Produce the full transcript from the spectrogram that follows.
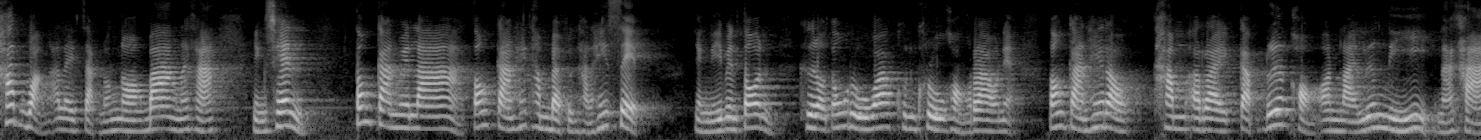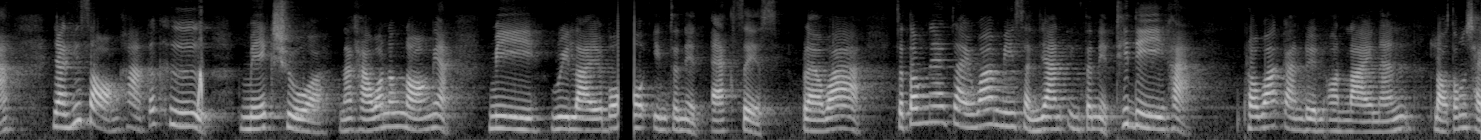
คาดหวังอะไรจากน้องๆบ้างนะคะ อย่างเช่น ต้องการเวลาต้องการให้ทำแบบฝึกหัดให้เสร็จ อย่างนี้เป็นต้นคือเราต้องรู้ว่าคุณครูของเราเนี่ยต้องการให้เราทำอะไรกับเรื่องของออนไลน์เรื่องนี้นะคะ อย่างที่สองค่ะก็คือ make sure นะคะว่าน้องๆเนี่ยมี reliable internet access แปลว่าจะต้องแน่ใจว่ามีสัญญาณอินเทอร์เน็ตที่ดีค่ะ เพราะว่าการเรียนออนไลน์นั้น เราต้องใช้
